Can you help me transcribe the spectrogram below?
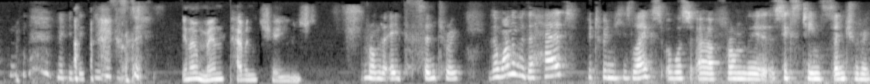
Maybe they do exist. You know, men haven't changed. From the 8th century. The one with the head between his legs was uh, from the 16th century.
